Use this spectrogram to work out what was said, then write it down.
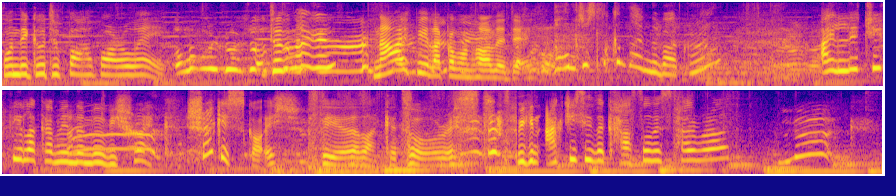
When they go to far, far away. Oh my gosh, that's Doesn't so that. Now I feel like I'm on holiday. Oh, just look at that in the background. I literally feel like I'm in the movie Shrek. Shrek is Scottish. Feel like a tourist. we can actually see the castle this time around. Look.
